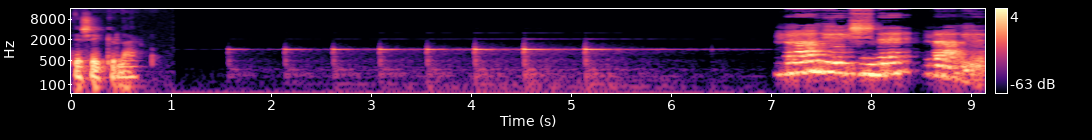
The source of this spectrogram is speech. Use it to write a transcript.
Teşekkürler. Radyo içinde radyo.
